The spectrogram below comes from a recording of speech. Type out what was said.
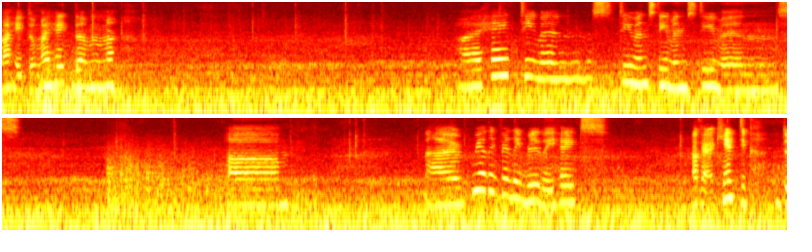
I hate them, I hate them. I hate demons, demons, demons, demons. Um, I really, really, really hate. Okay, I can't deep. De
